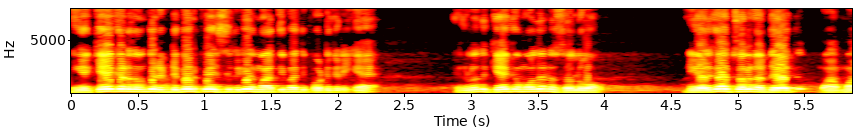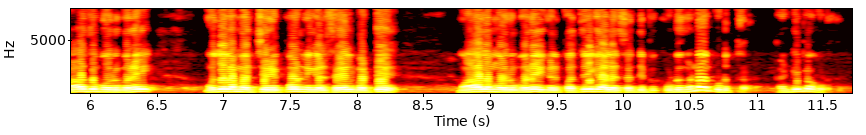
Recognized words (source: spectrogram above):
நீங்கள் கேட்குறது வந்து ரெண்டு பேர் பேசியிருக்கே மாற்றி மாற்றி போட்டுக்கிறீங்க. எங்களை வந்து கேட்கும் போது நான் சொல்லுவோம். நீங்கள் அதுக்காக சொல்லுங்கள் மாதம் ஒரு முறை முதலமைச்சரை போல் நீங்கள் செயல்பட்டு மாதம் ஒரு முறை எங்கள் பத்திரிகையாளர் சந்திப்பு கொடுங்கன்னா கொடுத்துட்றேன் கண்டிப்பாக கொடுக்குறேன்.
